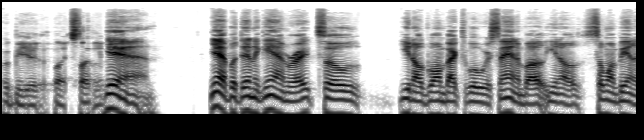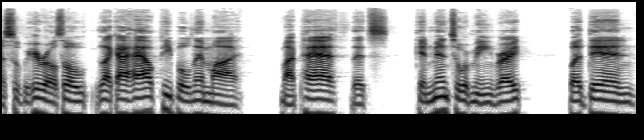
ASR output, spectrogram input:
would be like slightly. Yeah, yeah, but then again, right? So you know, going back to what we are saying about you know someone being a superhero. So like I have people in my my path that's can mentor me, right? But then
